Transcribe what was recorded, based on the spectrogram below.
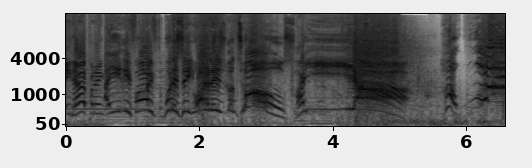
ain't happening. I revived. What is he? What are these controls? Hiya! How? What?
